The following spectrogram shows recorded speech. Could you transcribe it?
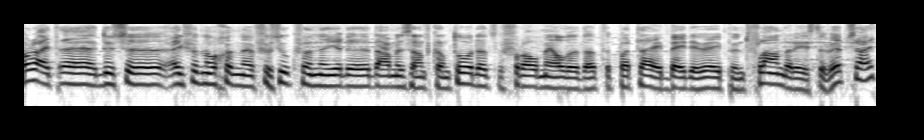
Alright, eh, dus eh, even nog een eh, verzoek van de dames aan het kantoor... dat we vooral melden dat de partij bdw.vlaanderen is de website.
